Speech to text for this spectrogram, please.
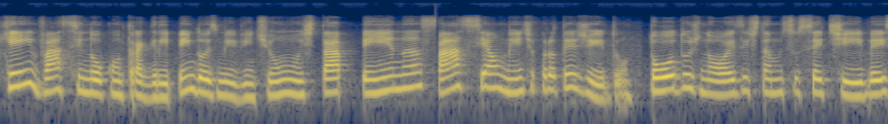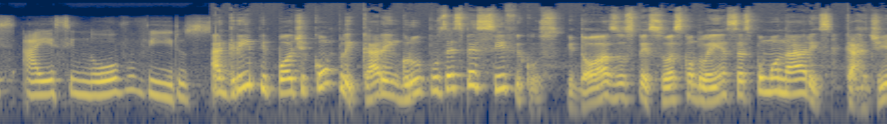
Quem vacinou contra a gripe em 2021 está apenas parcialmente protegido. Todos nós estamos suscetíveis a esse novo vírus. A gripe pode complicar em grupos específicos: idosos, pessoas com doenças pulmonares, cardíacas,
